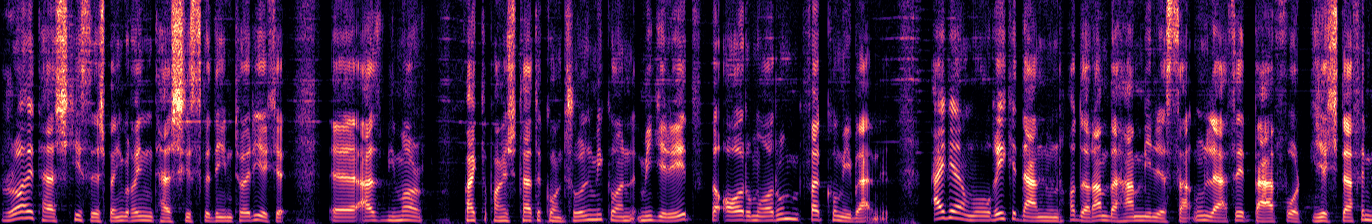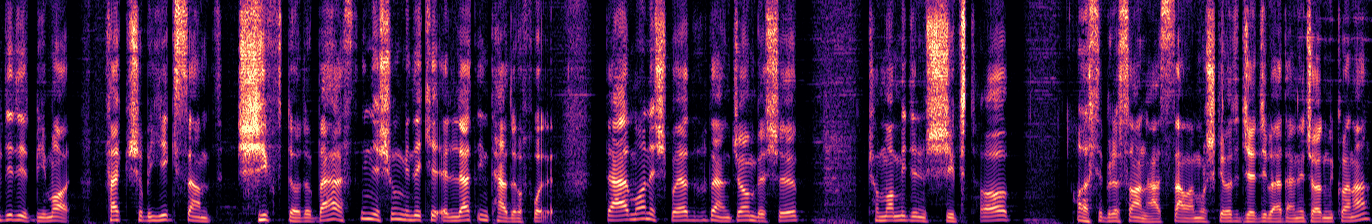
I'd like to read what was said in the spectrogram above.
راه تشخیصش به این این تشخیص بده اینطوریه که از بیمار فک پایینش تحت کنترل میکن می‌گیرید و آروم آروم فک رو میبندید. اگر موقعی که دندون ها دارن به هم می‌رسن اون لحظه برخورد یک دفعه می‌دیدید بیمار فکشو به یک سمت شیفت داد و بست این نشون میده که علت این تداخله. درمانش باید زود انجام بشه. چون ما می‌دونیم شیفت ها آسیب رسان هستن و مشکلات جدی بعدا ایجاد می‌کنن.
